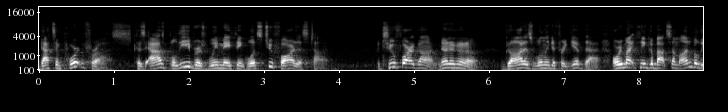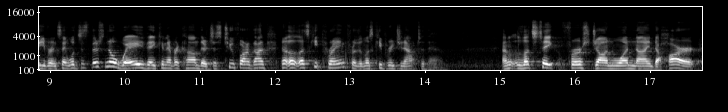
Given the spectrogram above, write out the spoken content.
that's important for us because as believers, we may think, well, it's too far this time. Too far gone. No, no, no, no. God is willing to forgive that. Or we might think about some unbeliever and say, well, just there's no way they can ever come. They're just too far gone. No, let's keep praying for them. Let's keep reaching out to them. And let's take 1 John 1 9 to heart,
